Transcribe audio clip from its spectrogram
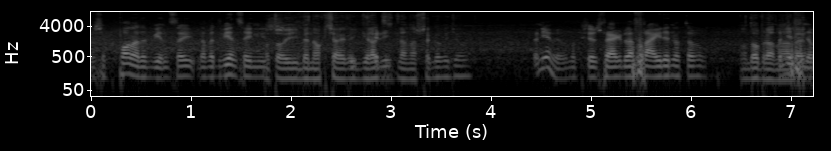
Jeszcze ponad więcej, nawet więcej niż... No to i będą chcieli grać dla naszego wydziału? No nie wiem, no przecież tak jak dla Friday, no to, No dobra, no ale... No,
